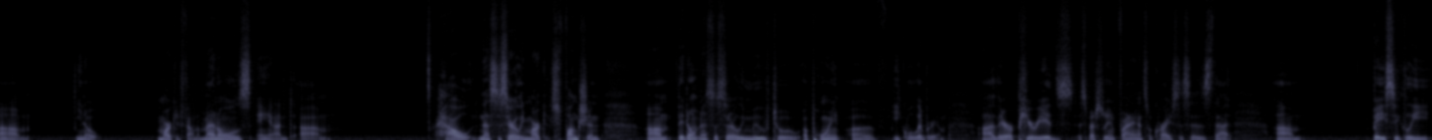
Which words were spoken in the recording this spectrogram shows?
um, you know, market fundamentals and um, how necessarily markets function, um, they don't necessarily move to a point of equilibrium. Uh, there are periods, especially in financial crises, that um, basically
